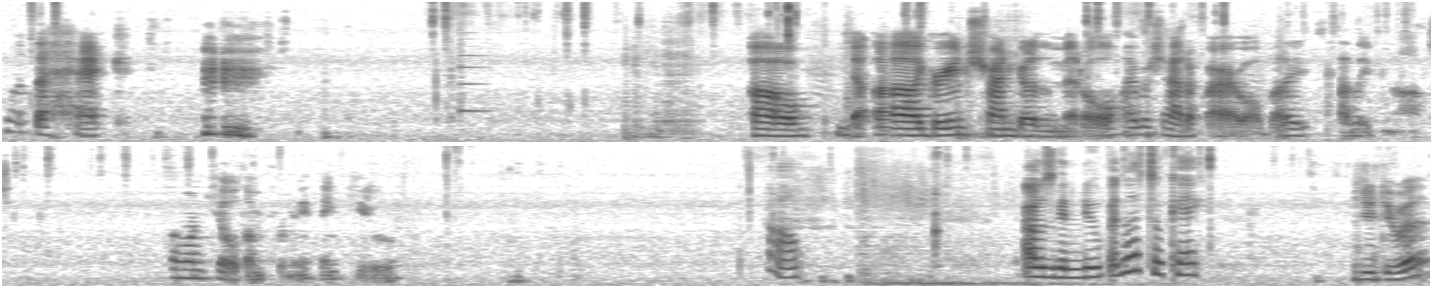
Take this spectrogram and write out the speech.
What the heck? oh, yeah, uh, Green's trying to go to the middle. I wish I had a fireball, but I sadly do not. Someone killed them for me. Thank you. Oh. I was gonna do it, but that's okay. Did you do it?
